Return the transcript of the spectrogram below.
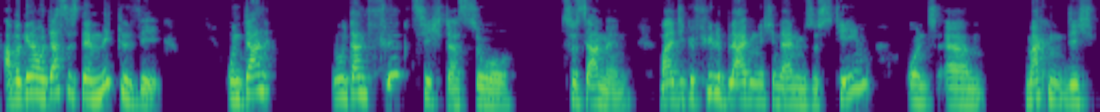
Aber genau das ist der Mittelweg. Und dann, und dann fügt sich das so zusammen, weil die Gefühle bleiben nicht in deinem System und ähm, machen dich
